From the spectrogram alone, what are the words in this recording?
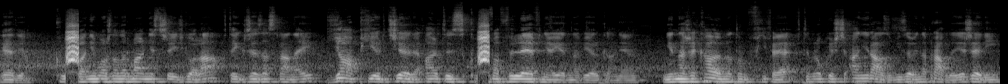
Tragedia. Kurwa, nie można normalnie strzelić gola w tej grze zasranej. Ja pierdzielę, ale to jest kurwa wylewnia jedna wielka, nie? Nie narzekałem na tą FIFA w tym roku jeszcze ani razu, widzowie, naprawdę. Jeżeli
